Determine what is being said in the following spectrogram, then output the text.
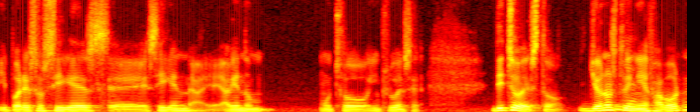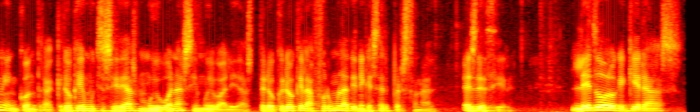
y por eso sigues, eh, siguen eh, habiendo mucho influencer. Dicho esto, yo no estoy ni a favor ni en contra. Creo que hay muchas ideas muy buenas y muy válidas, pero creo que la fórmula tiene que ser personal. Es decir, lee todo lo que quieras,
